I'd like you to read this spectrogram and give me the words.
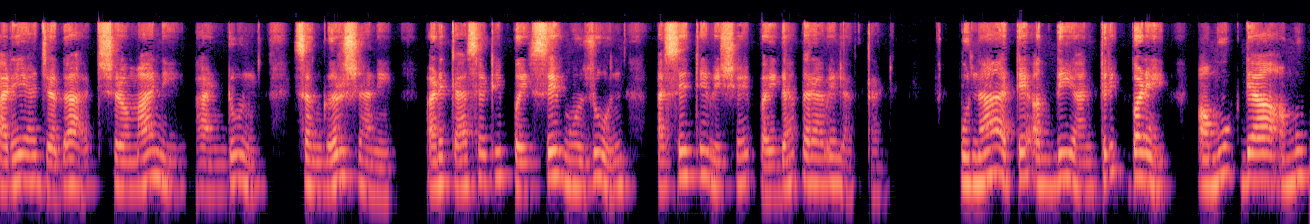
अरे या जगात श्रमाने भांडून संघर्षाने आणि त्यासाठी पैसे मोजून असे ते विषय पैदा करावे लागतात. पुन्हा ते अगदी यांत्रिकपणे अमुक द्या अमुक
